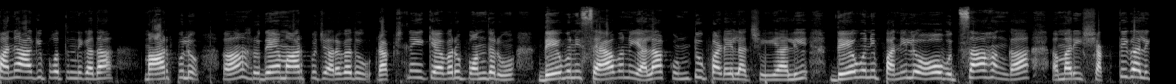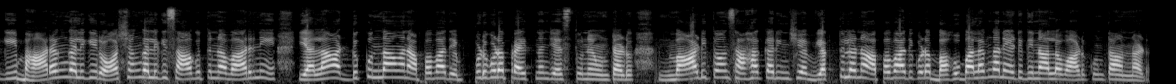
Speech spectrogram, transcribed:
పని ఆగిపోతుంది కదా. మార్పులు హృదయ మార్పు జరగదు. రక్షణకి ఎవరు పొందరు? దేవుని సేవను ఎలా కుంటూ పడేలా చేయాలి? దేవుని పనిలో ఉత్సాహంగా మరి శక్తి కలిగి భారం కలిగి రోషం కలిగి సాగుతున్న వారిని ఎలా అడ్డుకుందామని అపవాది ఎప్పుడు కూడా ప్రయత్నం చేస్తూనే ఉంటాడు. వాడితో సహకరించే వ్యక్తులను అపవాది కూడా బహుబలంగా నేటి దినాల్లో వాడుకుంటా ఉన్నాడు.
